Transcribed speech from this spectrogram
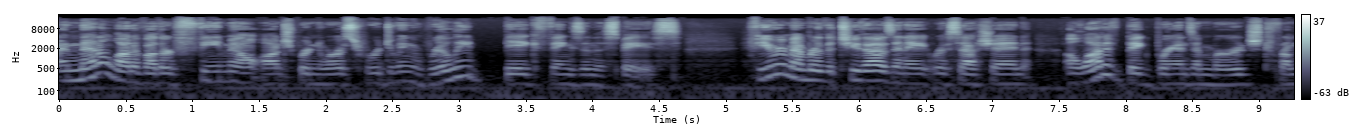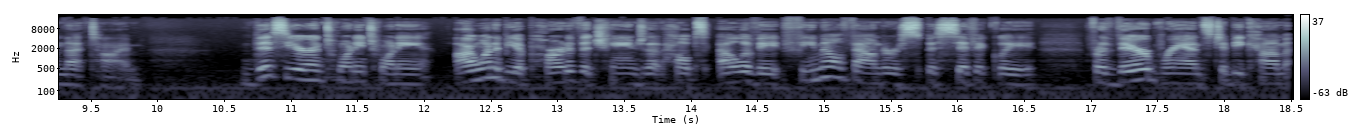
I met a lot of other female entrepreneurs who were doing really big things in the space. If you remember the 2008 recession, a lot of big brands emerged from that time. This year in 2020, I want to be a part of the change that helps elevate female founders specifically for their brands to become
